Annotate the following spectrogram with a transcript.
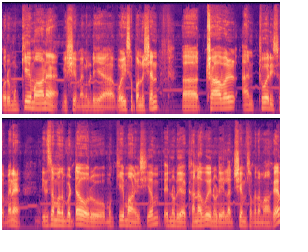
ஒரு முக்கியமான விஷயம் எங்களுடைய வாய்ஸ் பனுஷன் ட்ராவல் அண்ட் டூரிசம் என்ன? இது சம்மந்தப்பட்ட ஒரு முக்கியமான விஷயம். என்னுடைய கனவு என்னுடைய லட்சியம் சம்மந்தமாக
